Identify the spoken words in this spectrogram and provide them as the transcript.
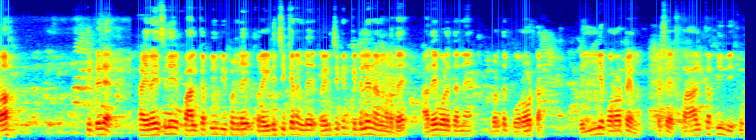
വാ കിട്ടില്ല? ഹൈ റൈസിൽ പാൽക്കപ്പിയും ബീഫുണ്ട് ഫ്രൈഡ് ചിക്കൻ ഉണ്ട്. ഫ്രൈഡ് ചിക്കൻ കിഡിലനാണ് ഇവിടുത്തെ. അതേപോലെ തന്നെ ഇവിടുത്തെ പൊറോട്ട വലിയ പൊറോട്ടയാണ്. പക്ഷേ പാൽക്കപ്പയും ബീഫും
